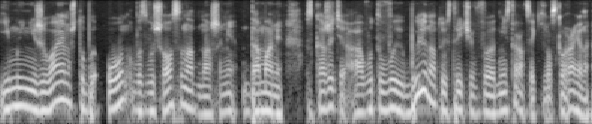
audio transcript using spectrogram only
и мы не желаем, чтобы он возвышался над нашими домами. Скажите, а вот вы были на той встрече в администрации Кировского района?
